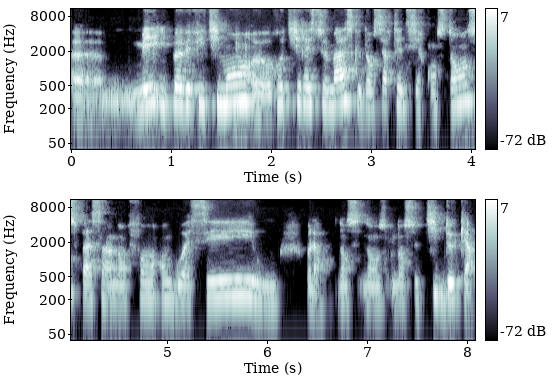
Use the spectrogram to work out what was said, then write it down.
Mais ils peuvent effectivement retirer ce masque dans certaines circonstances face à un enfant angoissé ou voilà, dans, ce type de cas.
